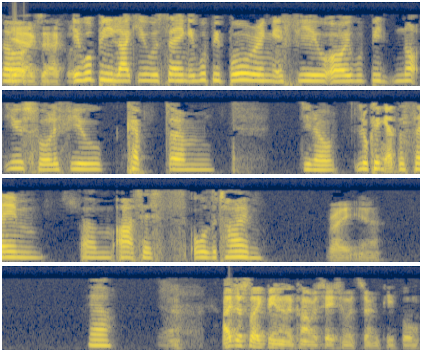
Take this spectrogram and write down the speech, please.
So yeah, exactly. it would be like you were saying, it would be boring if you, or it would be not useful if you kept, um, you know, looking at the same um, artists all the time. right. Yeah. Yeah. Yeah. I just like being in a conversation with certain people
